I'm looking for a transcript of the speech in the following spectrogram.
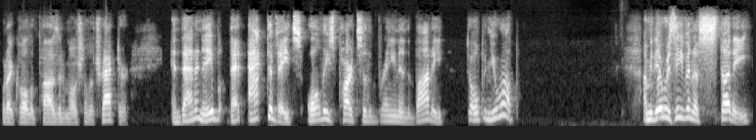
what I call the positive emotional attractor. And that enable that activates all these parts of the brain and the body to open you up. I mean, there was even a study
